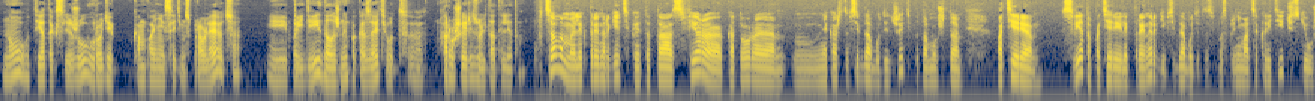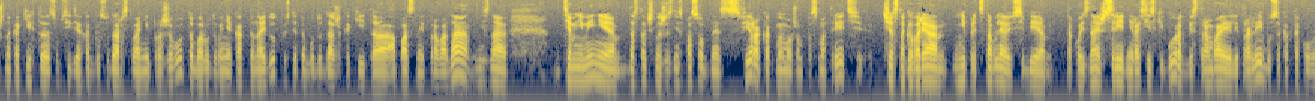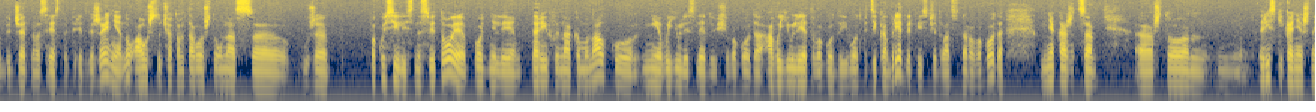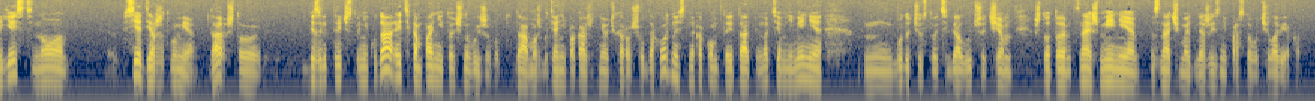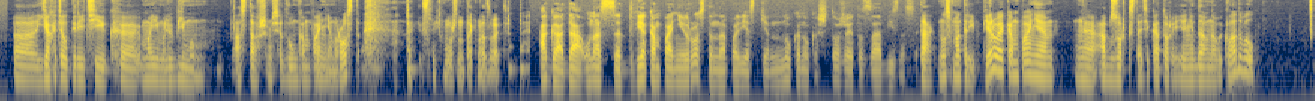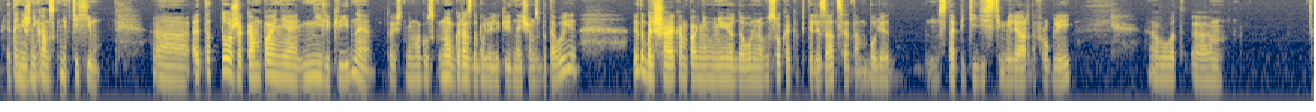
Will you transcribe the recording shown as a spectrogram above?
Но вот я так слежу, вроде компании с этим справляются, и, по идее, должны показать вот э, хорошие результаты летом. В целом, электроэнергетика – это та сфера, которая, мне кажется, всегда будет жить, потому что потеря света, потеря электроэнергии всегда будет восприниматься критически. Уж на каких-то субсидиях от государства они проживут, оборудование как-то найдут, пусть это будут даже какие-то опасные провода, не знаю тем не менее, достаточно жизнеспособная сфера, как мы можем посмотреть. Честно говоря, не представляю себе такой, знаешь, средний российский город без трамвая или троллейбуса, как такого бюджетного средства передвижения. Ну, а уж с учетом того, что у нас э, уже покусились на святое, подняли тарифы на коммуналку не в июле следующего года, а в июле этого года и вот в декабре 2022 года, мне кажется, э, что риски, конечно, есть, но все держат в уме, да, что без электричества никуда, эти компании точно выживут. Да, может быть, они покажут не очень хорошую доходность на каком-то этапе, но тем не менее будут чувствовать себя лучше, чем что-то, знаешь, менее значимое для жизни простого человека. А, я хотел перейти к моим любимым оставшимся двум компаниям роста, если их можно так назвать. Ага, да, у нас э, две компании роста на повестке. Ну-ка, ну-ка, что же это за бизнесы? Так, ну смотри, первая компания, э, обзор, кстати, который я недавно выкладывал, это Нижнекамск нефтехим. А, это тоже компания не ликвидная, то есть не могу сказать, ну, гораздо более ликвидная, чем с бытовые. Это большая компания, у нее довольно высокая капитализация, там более 150 миллиардов рублей. Вот.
